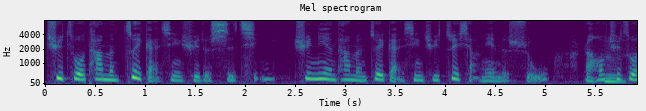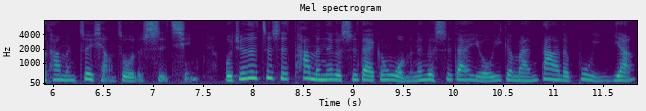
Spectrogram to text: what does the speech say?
去做他们最感兴趣的事情。去念他们最感兴趣、最想念的书，然后去做他们最想做的事情。我觉得这是他们那个时代跟我们那个时代有一个蛮大的不一样。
